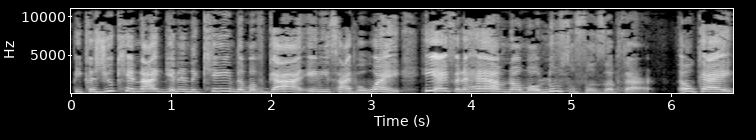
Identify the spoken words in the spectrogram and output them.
because you cannot get in the kingdom of God any type of way. He ain't finna have no more Lucifers up there. Okay.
